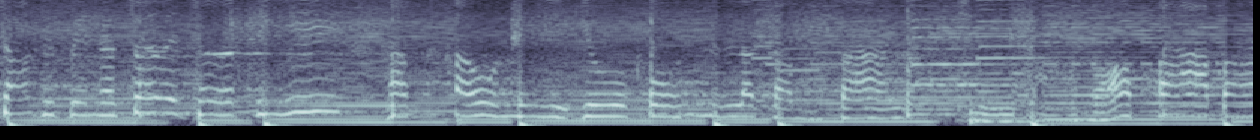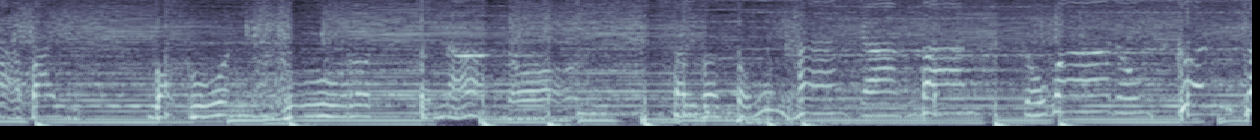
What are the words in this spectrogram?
เจ้าสิเป็นเจอเชิดดีหักเขานี่อยู่คง ละกำตายขี่ขอป่าบ้าใบบอกคุณผู้รถสนานอนใส่ผสมข้างกลางบ้านก็ว่าดงคนใจ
